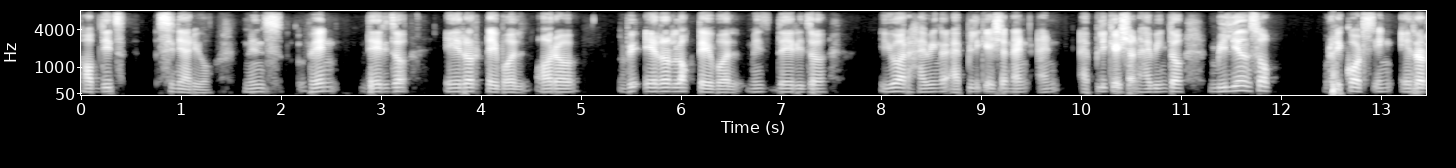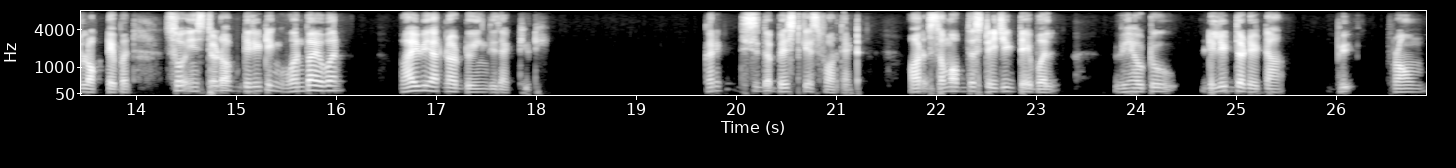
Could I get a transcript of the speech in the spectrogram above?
of this scenario means when there is a error table or a w- error log table means there is a you are having an application and an application having the millions of records in error log table. So instead of deleting one by one why we are not doing this activity? Correct? This is the best case for that. Or some of the staging table we have to delete the data from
